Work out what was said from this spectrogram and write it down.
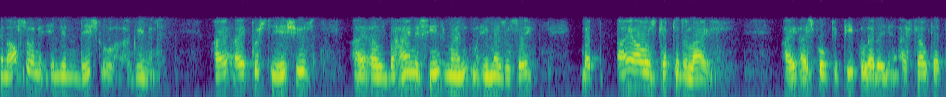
and also the Indian Day School Agreement. I, I pushed the issues. I, I was behind the scenes, you might as well say, but I always kept it alive. I, I spoke to people that I, I felt that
